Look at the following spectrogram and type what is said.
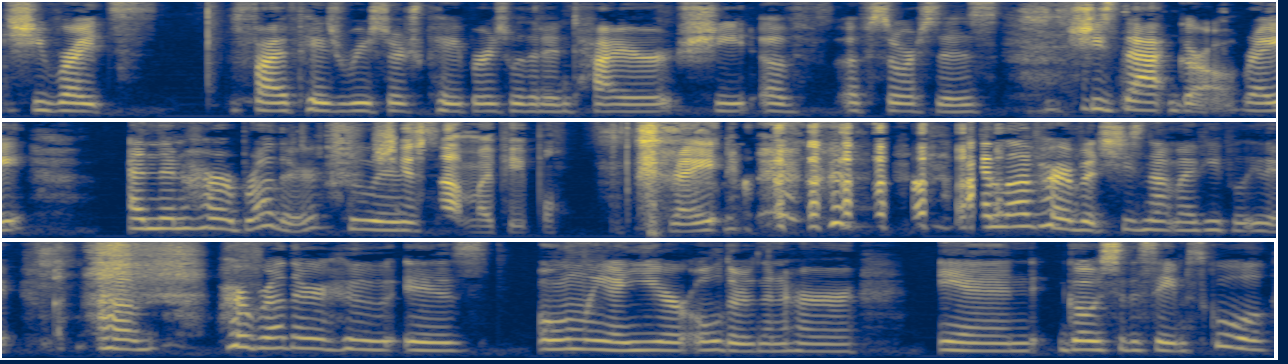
she writes five page research papers with an entire sheet of of sources. She's that girl, right? And then her brother, who is she's not my people, right? I love her, but she's not my people either. Um, her brother, who is only a year older than her and goes to the same school,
